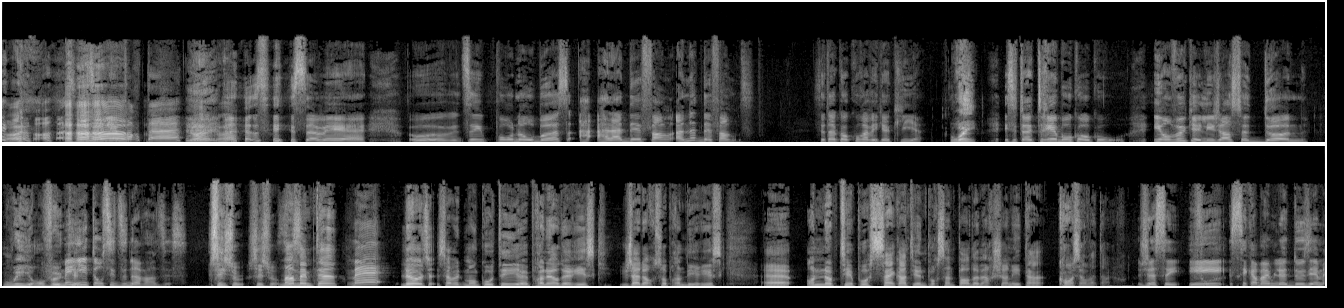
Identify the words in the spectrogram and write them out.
c'est important. Ouais, ouais. c'est ça, mais, euh, euh, tu sais, pour nos boss, à, à la défense, à notre défense, c'est un concours avec un client. Oui, Et c'est un très beau concours. Et on veut que les gens se donnent. oui, on veut mais que. il est aussi 19h10. C'est sûr, c'est sûr. Mais en même temps, Mais là, ça- ça va être mon côté euh, preneur de risques. J'adore ça, prendre des risques. Euh, on n'obtient pas 51% de part de marché en étant conservateur. Je sais. Il Et c'est quand même le deuxième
